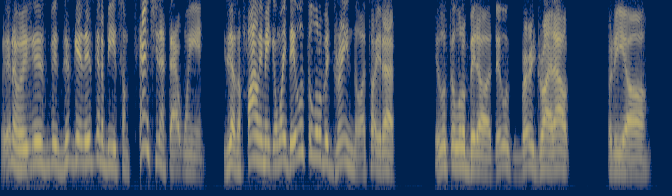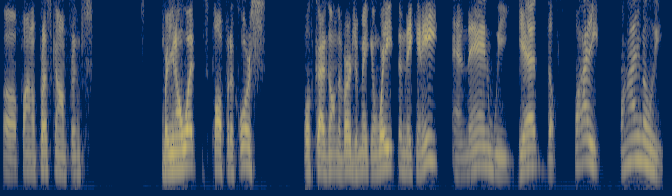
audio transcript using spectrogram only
You know, this, this, there's going to be some tension at that weigh-in. These guys are finally making weight. They looked a little bit drained, though. I'll tell you that. They looked a little bit. Uh, they looked very dried out for the uh, uh final press conference. But you know what? It's par for the course. Both guys on the verge of making weight, then they can eat, and then we get the fight finally.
